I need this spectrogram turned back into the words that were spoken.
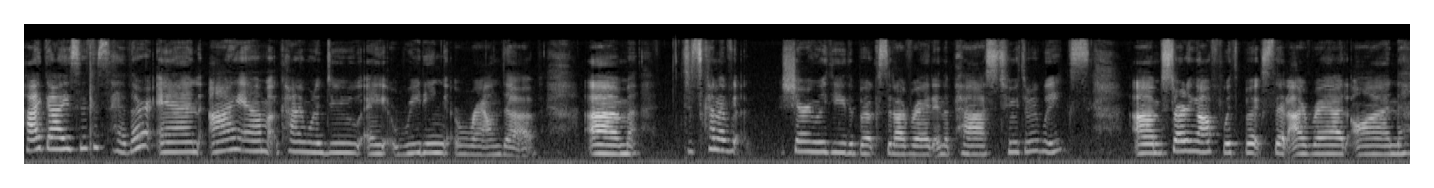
Hi guys, this is Heather and I am kind of want to do a reading roundup. Um, just kind of sharing with you the books that I've read in the past two or three weeks. Um, starting off with books that I read on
